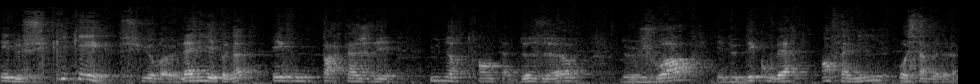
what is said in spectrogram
et de cliquer sur euh, Lali et Penotte et vous partagerez 1h30 à 2h de joie et de découverte en famille au Sable d'Olonne.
